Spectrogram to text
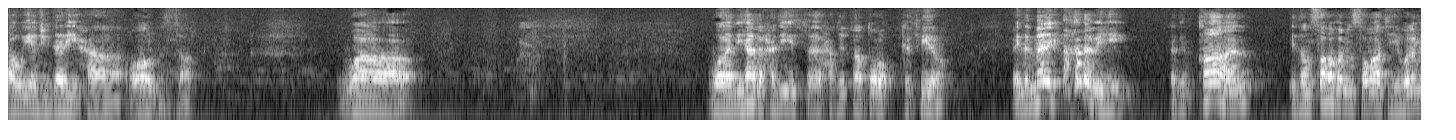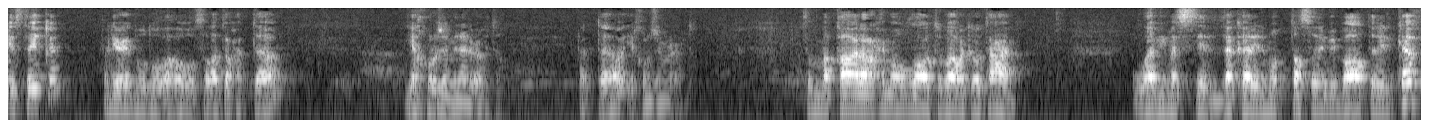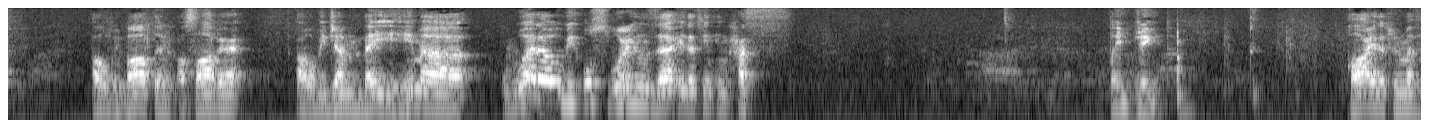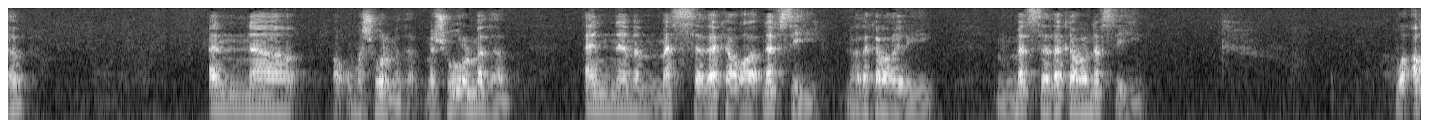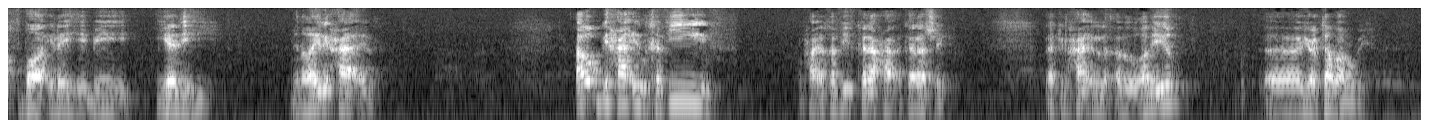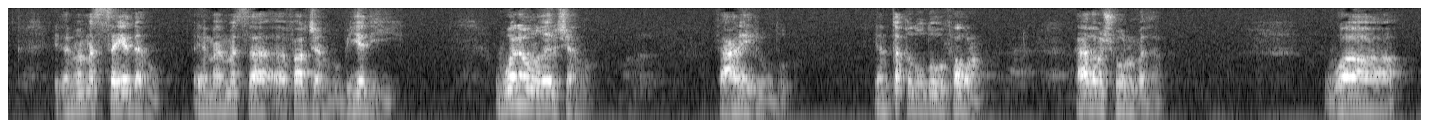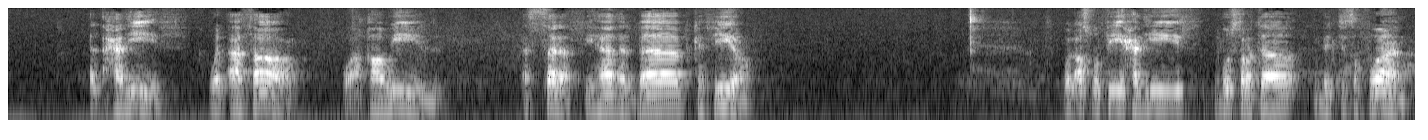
أو يجد ريحا. رواه البزار. و ولهذا الحديث حقيقة طرق كثيرة. فإذا مالك أخذ به لكن قال إذا انصرف من صلاته ولم يستيقن فليعد وضوءه وصلاته حتى يخرج من العهدة. حتى يخرج من العهدة. ثم قال رحمه الله تبارك وتعالى وبمس الذكر المتصل بباطن الكف أو بباطن الأصابع أو بجنبيهما ولو بأصبع زائدة إن حس. طيب جيد. قاعدة المذهب. أن أو مشهور المذهب. مشهور المذهب أن من مس ذكر نفسه لا ذكر غيره. مس ذكر نفسه وأفضى إليه بيده من غير حائل أو بحائل خفيف الحائل الخفيف كلا, كلا شيء لكن الحائل الغليظ آه، يعتبر به. إذا من مس يده من مس فرجه بيده ولو من غير شهوة فعليه الوضوء. ينتقض وضوءه فورا. هذا مشهور المذهب. والأحاديث والآثار وأقاويل السلف في هذا الباب كثيرة. والأصل فيه حديث بسرة بنت صفوان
